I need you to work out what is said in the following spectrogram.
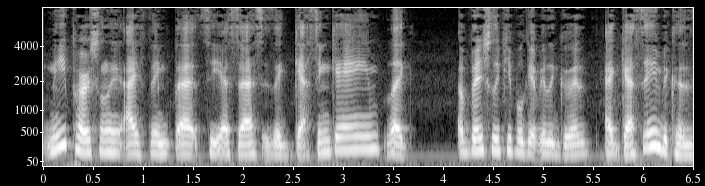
Me personally, I think that CSS is a guessing game. Like, eventually people get really good at guessing because.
